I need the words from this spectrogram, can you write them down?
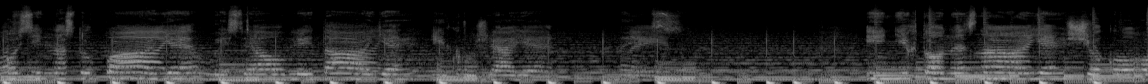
Осінь наступає, листя облітає і кружляє вниз. І ніхто не знає, що кого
